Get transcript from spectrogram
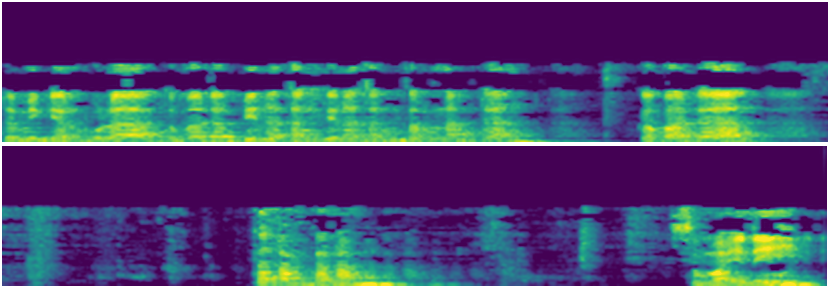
demikian pula kepada binatang-binatang ternak dan kepada tanam-tanaman. Semua ini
